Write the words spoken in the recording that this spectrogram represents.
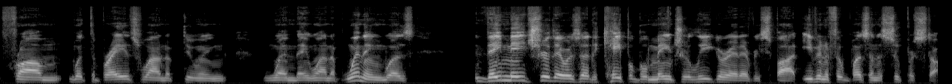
from what the Braves wound up doing when they wound up winning was they made sure there was a capable major leaguer at every spot, even if it wasn't a superstar.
